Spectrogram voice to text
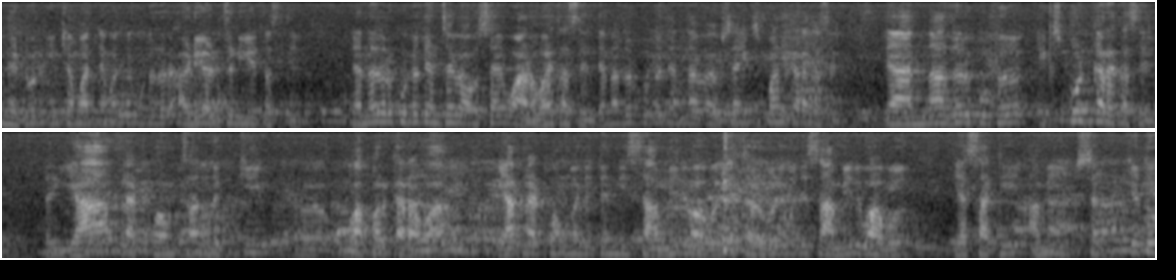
नेटवर्किंगच्या माध्यमातून कुठं जर अडीअडचणी येत असतील त्यांना जर कुठं त्यांचा व्यवसाय वाढवायचा असेल त्यांना जर कुठं त्यांना व्यवसाय एक्सपांड करायचा असेल त्यांना जर कुठं एक्सपोर्ट करायचं असेल तर या प्लॅटफॉर्मचा नक्की वापर करावा. या प्लॅटफॉर्ममध्ये त्यांनी सामील व्हावं या चळवळीमध्ये सामील व्हावं. यासाठी आम्ही शक्यतो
